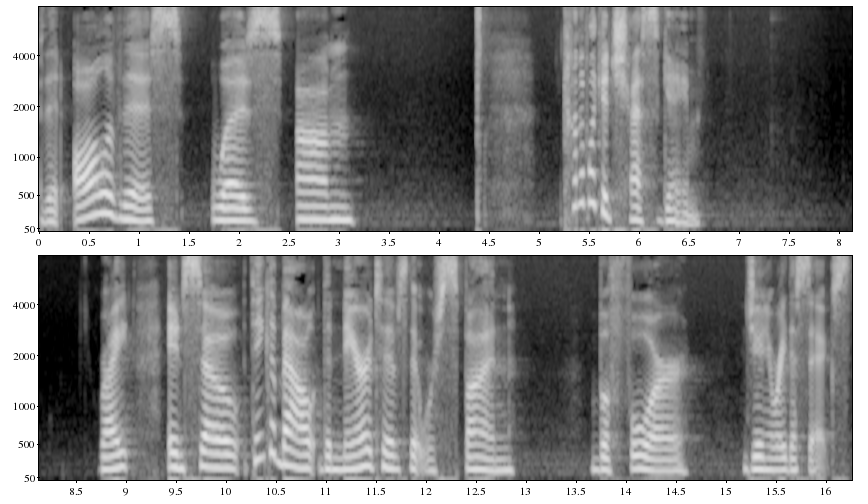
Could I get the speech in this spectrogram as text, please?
that all of this was um kind of like a chess game. Right? And so think about the narratives that were spun before January the 6th.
